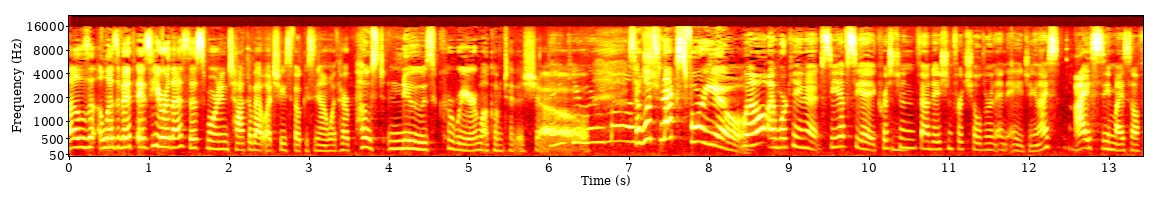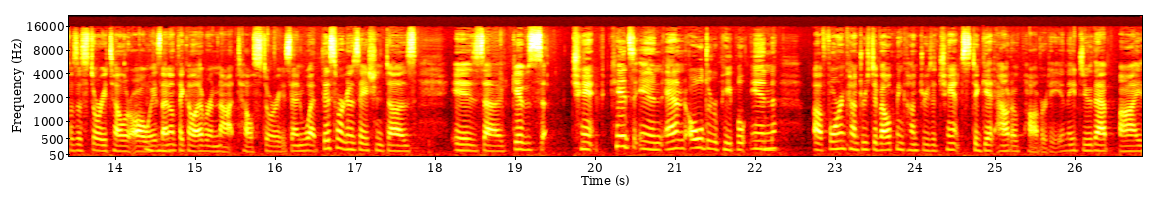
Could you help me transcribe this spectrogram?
El- Elizabeth is here with us this morning to talk about what she's focusing on with her post news career. Welcome to the show. Thank you very much. So, what's next for you? Well, I'm working at CFCA, Christian Foundation for Children and Aging, and I, I see myself as a storyteller always. I don't think I'll ever not tell stories. And what this organization does is uh, gives kids in and older people in uh, foreign countries, developing countries, a chance to get out of poverty, and they do that by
